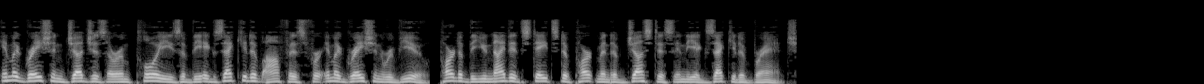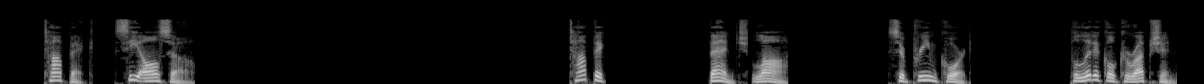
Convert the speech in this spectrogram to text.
immigration judges are employees of the Executive Office for Immigration Review, part of the United States Department of Justice in the executive branch. Topic. See also. Topic. Bench law. Supreme Court. Political corruption.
